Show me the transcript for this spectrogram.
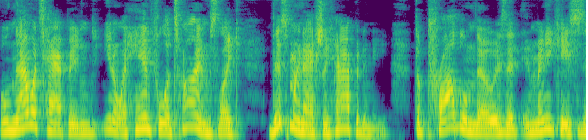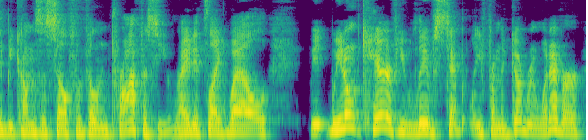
well, now it's happened, you know, a handful of times. Like, this might actually happen to me. The problem, though, is that in many cases it becomes a self fulfilling prophecy, right? It's like, well, we we don't care if you live separately from the government, whatever.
